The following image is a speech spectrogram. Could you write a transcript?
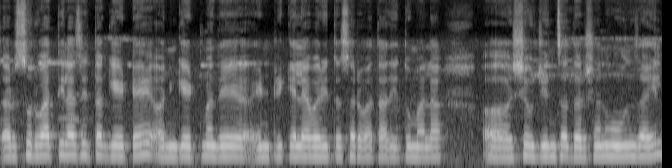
तर सुरुवातीलाच इथं गेट आहे आणि गेटमध्ये एंट्री केल्यावर इथं सर्वात आधी तुम्हाला शिवजींचं दर्शन होऊन जाईल.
